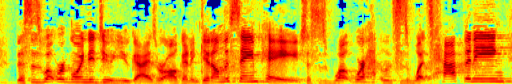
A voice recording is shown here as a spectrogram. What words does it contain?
this is what we're going to do, you guys. We're all going to get on the same page. This is what we're. This is what's happening.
